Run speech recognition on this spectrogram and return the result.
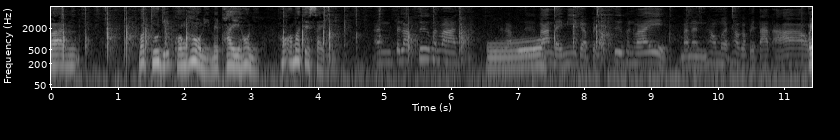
ว่าอันวัตถุดิบของเฮานี่ไม้ไผ่เฮานี่เฮาเอามาแต่ใส่อันไปรับซื้อเพิ่นมาจ้ะโอ้ ไปรับซื้อบ้านใดมีก็ไปรับซื้อเพิ่นไว้บ้านนั้นเฮาเมิดเฮาก็ไปตัดเอาไป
